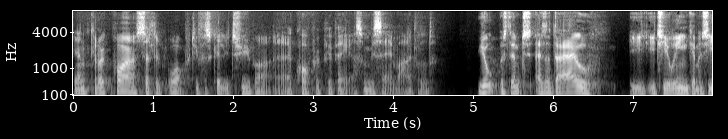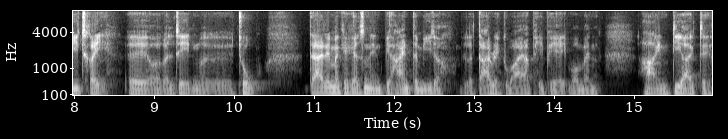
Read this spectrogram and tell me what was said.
Jan, kan du ikke prøve at sætte lidt ord på de forskellige typer af corporate PPA'er, som vi ser i markedet? Jo, bestemt. Altså, der er jo i, i teorien, kan man sige, tre, øh, og i realiteten øh, to. Der er det, man kan kalde sådan en behind the meter, eller direct wire PPA, hvor man har en direkte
